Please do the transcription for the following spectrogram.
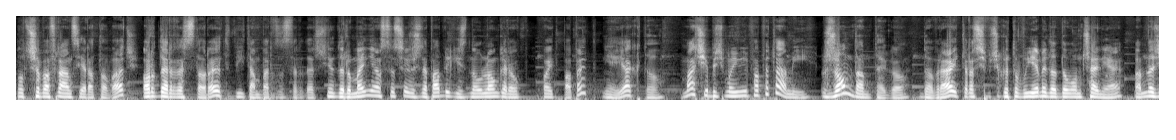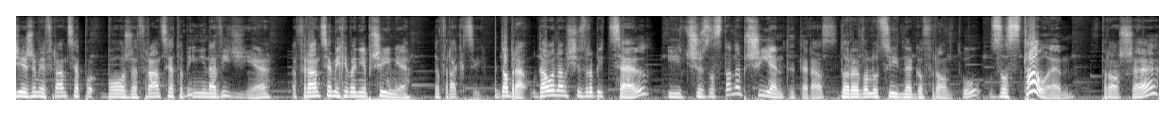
Potrzeba Francję ratować. Order Restored. Witam bardzo serdecznie. The Romanian Socialist Republic is no longer a white puppet? Nie, jak to? Macie być moimi puppetami. Żądam tego. Dobra, i teraz się przygotowujemy do dołączenia. Mam nadzieję, że mnie Francja... Po... Boże, Francja to mnie nienawidzi, nie? Francja mnie chyba nie przyjmie do frakcji. Dobra, udało nam się zrobić cel i czy zostanę przyjęty teraz do rewolucyjnego frontu? Zostałem, proszę.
